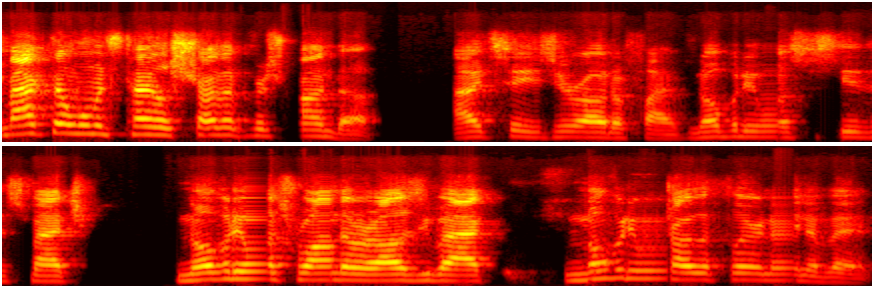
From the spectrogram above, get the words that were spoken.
SmackDown Women's title, Charlotte versus Ronda. I'd say zero out of five. Nobody wants to see this match. Nobody wants Ronda Rousey back. Nobody wants Charlotte Flair in the main event.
